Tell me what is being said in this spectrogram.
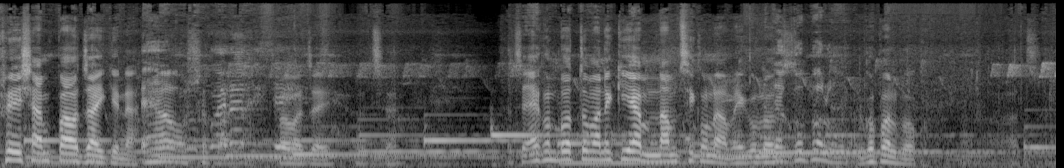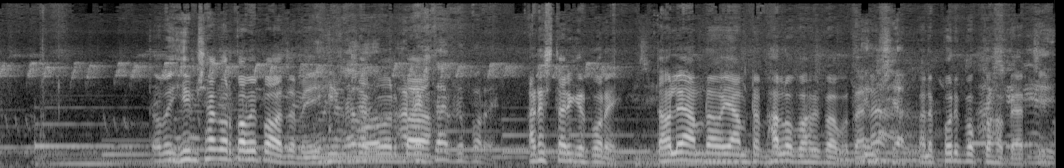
ফ্রেশ আম পাওয়া যায় কিনা? হ্যাঁ অবশ্যই পাওয়া যায়। আচ্ছা। আচ্ছা এখন বর্তমানে কি আম? নামছি কোন আম এগুলো গোপালভোগ। গোপাল তবে হিমসাগর কবে পাওয়া যাবে? হিমসাগর বা আঠাশ তারিখের পরে। আঠাশ তারিখের পরে। তাহলে আমরা ওই আমটা ভালোভাবে পাবো তাই না? মানে পরিপক্ক হবে আর কি।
